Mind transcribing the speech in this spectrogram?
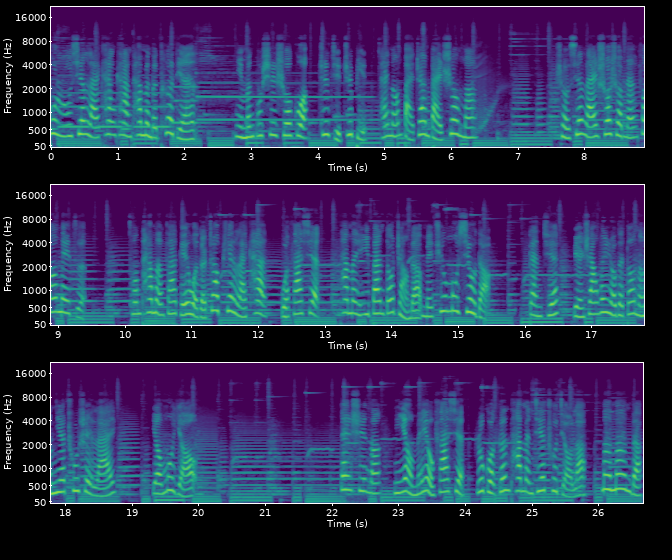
不如先来看看他们的特点。你们不是说过知己知彼才能百战百胜吗？首先来说说南方妹子，从他们发给我的照片来看，我发现。他们一般都长得眉清目秀的，感觉脸上温柔的都能捏出水来，有木有？但是呢，你有没有发现，如果跟他们接触久了，慢慢的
